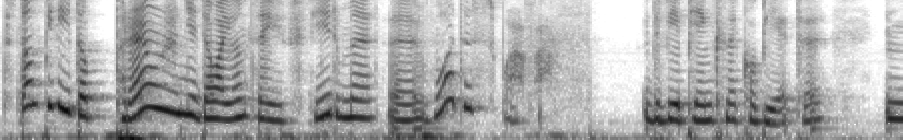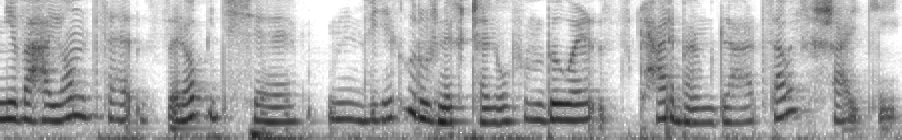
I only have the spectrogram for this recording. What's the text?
wstąpili do prężnie działającej firmy e, Władysława. Dwie piękne kobiety, nie wahające zrobić się wielu różnych czynów, były skarbem dla całej szajki.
